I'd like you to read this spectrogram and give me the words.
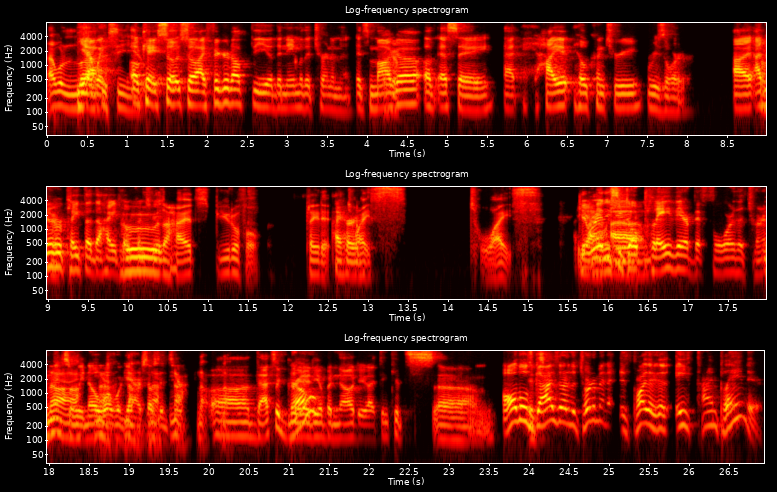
I would love Yeah. to see you. Okay, so so I figured out the the name of the tournament. It's Maga of SA at Hyatt Hill Country Resort. I I've Okay. never played the the Hyatt Hill Ooh, Country. the Hyatt's beautiful. Played it I heard. twice. Twice. Get Yeah, ready we to should um, go play there before the tournament so we know nah, what we're getting nah, ourselves nah, into. nah, nah, nah. Uh, that's a great No? idea, but no, dude. I think it's um All those guys that are in the tournament is probably the eighth time playing there.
